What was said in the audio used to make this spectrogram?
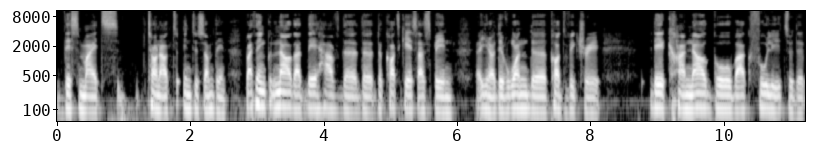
this might turn out into something. But I think now that they have the the, the court case has been, uh, you know, they've won the court victory. They can now go back fully to the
